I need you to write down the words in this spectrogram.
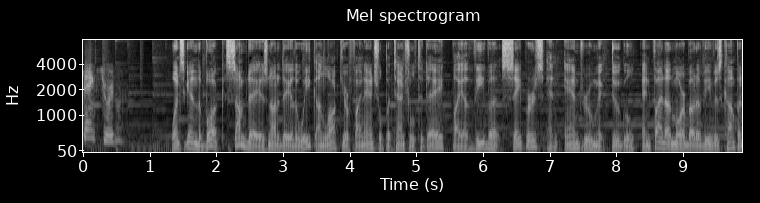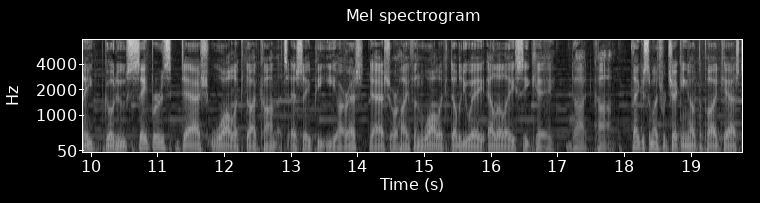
Thanks, Jordan. Once again, the book, Someday is Not a Day of the Week Unlock Your Financial Potential Today by Aviva Sapers and Andrew MacDougall. And find out more about Aviva's company, go to sapers wallack.com. That's S A P E R S dash or hyphen Wallack, W A L L A C K.com. Thank you so much for checking out the podcast.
